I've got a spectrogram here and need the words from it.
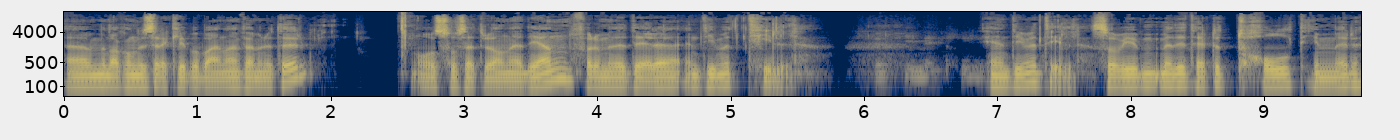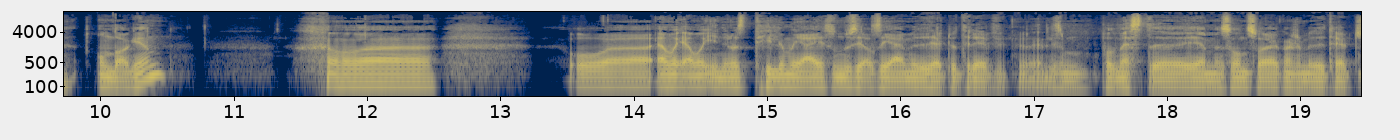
Eh, men da kan du strekke litt på beina i fem minutter, og så setter du deg ned igjen for å meditere en time til. En time til. Så vi mediterte tolv timer om dagen. Og, eh, og jeg må, jeg må innrømme, til og med jeg, som du sier, altså jeg mediterte tre liksom, På det meste hjemme sånn, så har jeg kanskje meditert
